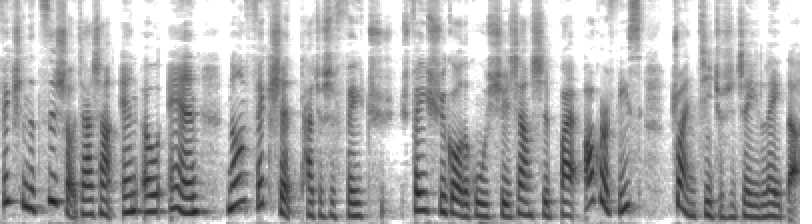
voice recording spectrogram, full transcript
fiction 的字首加上 n o n non-fiction，它就是非虚非虚构的故事，像是 biographies 传记就是这一类的。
